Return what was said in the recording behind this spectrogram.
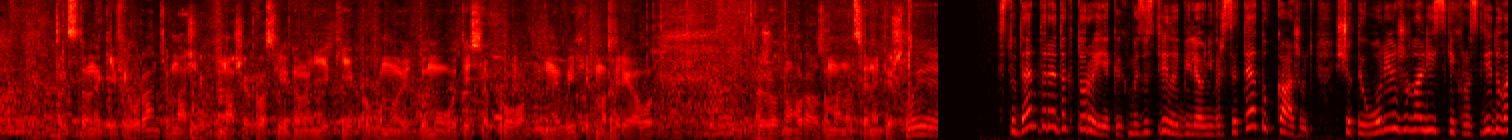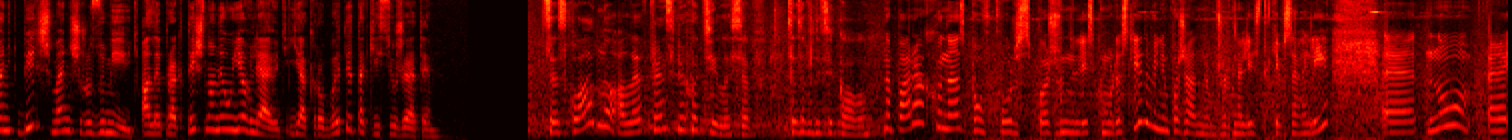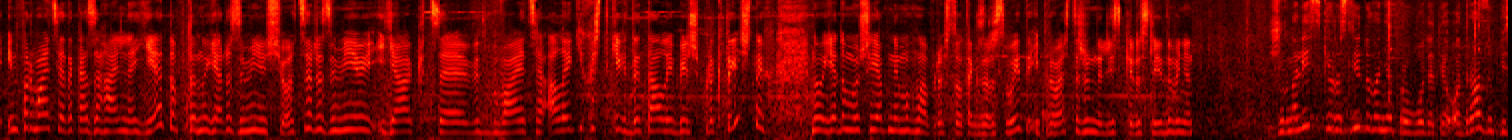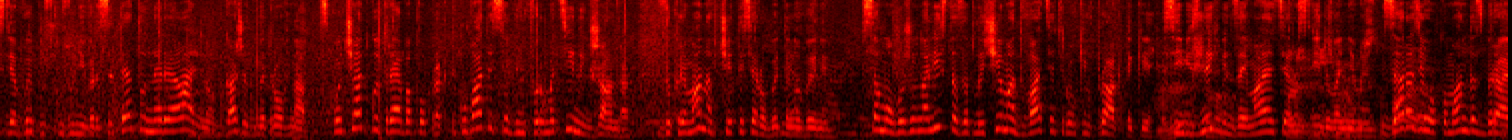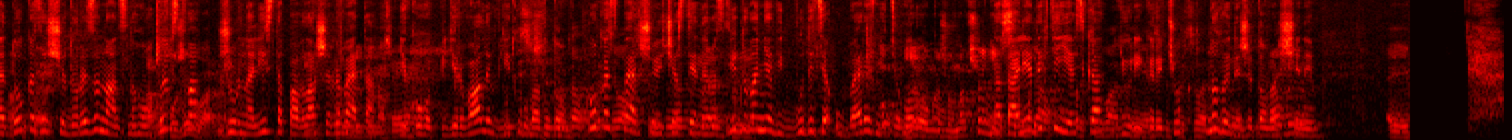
представники фігурантів наших, наших розслідувань, які пропонують домовитися про невихід матеріалу. Жодного разу ми на це не пішли. Студенти-редактори, яких ми зустріли біля університету, кажуть, що теорію журналістських розслідувань більш-менш розуміють, але практично не уявляють, як робити такі сюжети. Це складно, але в принципі хотілося б. Це завжди цікаво. На парах у нас був курс по журналістському розслідуванню, по жанрам журналістики взагалі. Е, ну, е, інформація така загальна є, тобто ну я розумію, що це розумію, як це відбувається, але якихось таких деталей більш практичних, ну я думаю, що я б не могла просто так зараз вийти і провести журналістське розслідування. Журналістські розслідування проводити одразу після випуску з університету нереально, каже Дмитро Гнап. Спочатку треба попрактикуватися в інформаційних жанрах, зокрема навчитися робити новини. Самого журналіста за плечима 20 років практики. Сім із них він займається розслідуваннями. Зараз його команда збирає докази щодо резонансного вбивства журналіста Павла Шеремета, якого підірвали влітку в авто. Показ першої частини розслідування відбудеться у березні цього року. Наталія Дехтієвська, Юрій Киричук. Новини Житомирщини.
